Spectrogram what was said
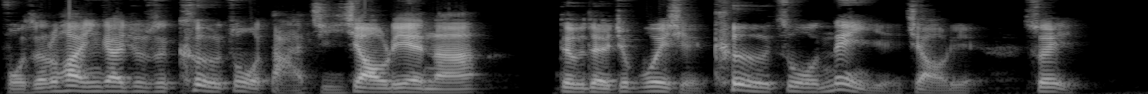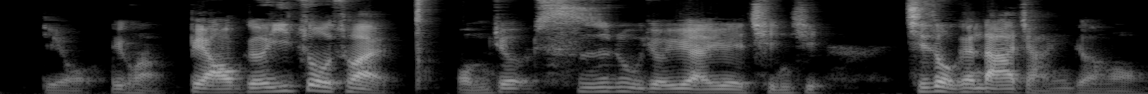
否则的话，应该就是客座打击教练呐，对不对？就不会写客座内野教练，所以丢一款表格一做出来，我们就思路就越来越清晰。其实我跟大家讲一个哦，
